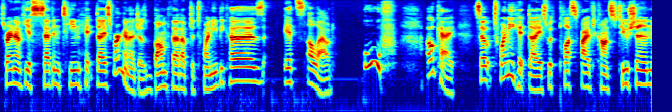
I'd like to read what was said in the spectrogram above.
So right now he has 17 hit dice. We're going to just bump that up to 20 because it's allowed. Oof. Okay, so 20 hit dice with plus 5 to constitution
